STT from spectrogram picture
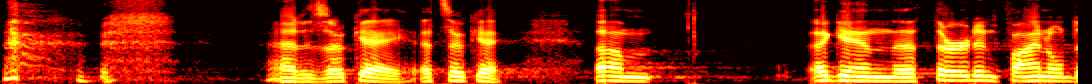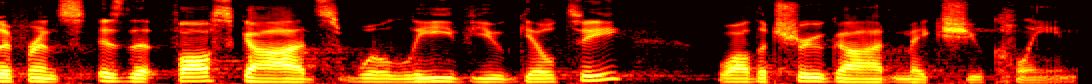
that is okay. That's okay. Um, again, the third and final difference is that false gods will leave you guilty while the true God makes you clean.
